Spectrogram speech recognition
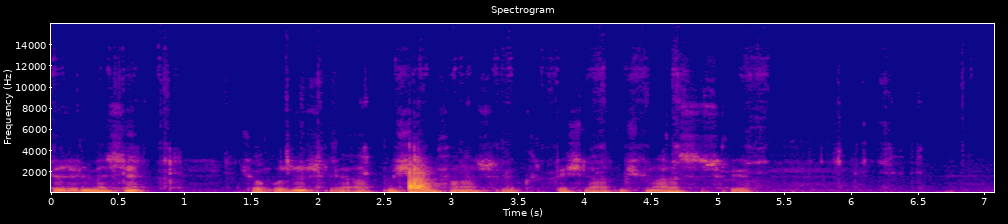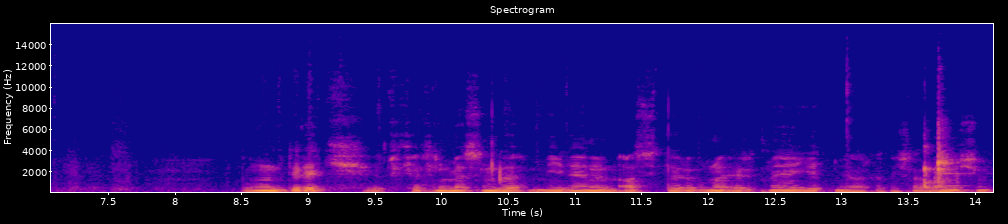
çözülmesi çok uzun sürüyor. 60 gün falan sürüyor. 45 ile 60 gün arası sürüyor. Bunun direkt tüketilmesinde midenin asitleri bunu eritmeye yetmiyor arkadaşlar. Onun için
